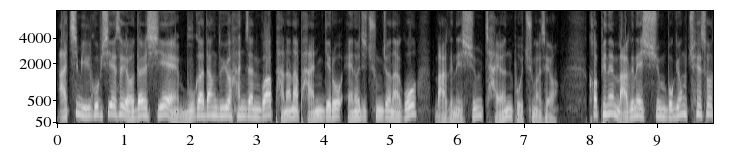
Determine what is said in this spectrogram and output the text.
아침 7시에서 8시에 무가당 두유 한 잔과 바나나 반 개로 에너지 충전하고 마그네슘 자연 보충하세요. 커피는 마그네슘 복용 최소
